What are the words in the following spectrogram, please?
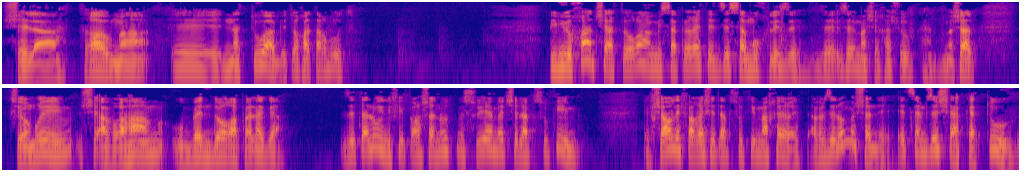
של הטראומה אה, נטוע בתוך התרבות. במיוחד שהתורה מספרת את זה סמוך לזה, זה, זה מה שחשוב כאן. למשל, כשאומרים שאברהם הוא בן דור הפלגה, זה תלוי לפי פרשנות מסוימת של הפסוקים. אפשר לפרש את הפסוקים אחרת, אבל זה לא משנה. עצם זה שהכתוב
